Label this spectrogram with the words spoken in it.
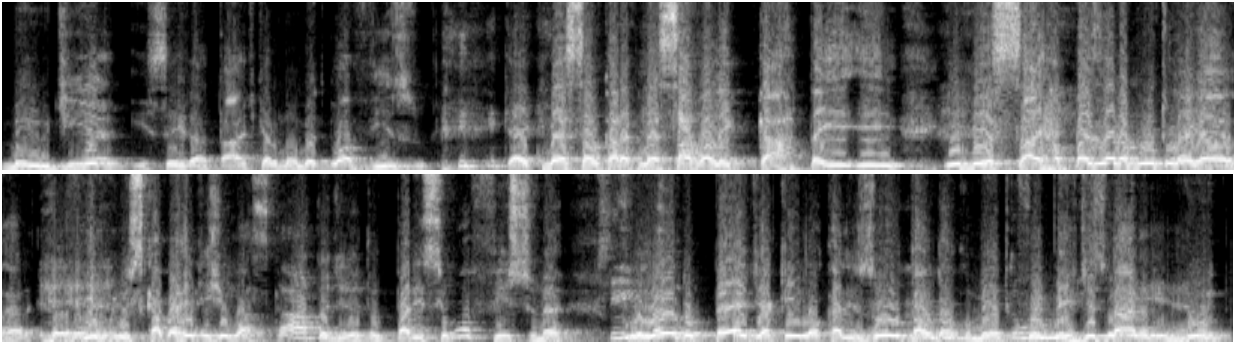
Meio-dia e seis da tarde, que era o momento do aviso. Que aí começava, o cara começava a ler carta e, e, e mensagem. Rapaz, era muito legal, cara. E, e os cabas redigiam umas cartas, diretor, que parecia um ofício, né? Sim. Fulano pede a quem localizou o tal documento que foi perdido na área aí, é. muito.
